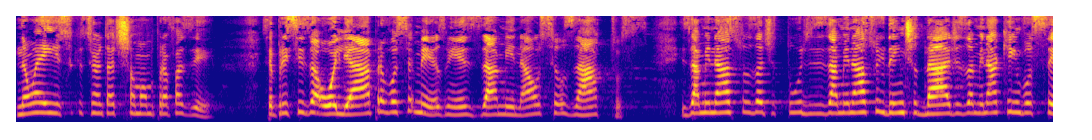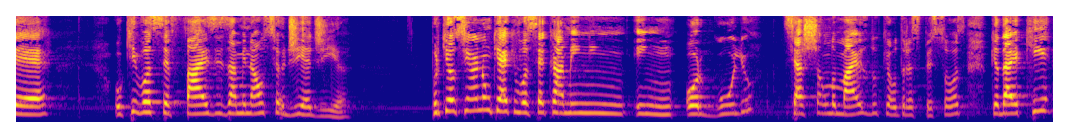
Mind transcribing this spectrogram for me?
não é isso que o Senhor está te chamando para fazer. Você precisa olhar para você mesmo e examinar os seus atos, examinar as suas atitudes, examinar a sua identidade, examinar quem você é, o que você faz, examinar o seu dia a dia. Porque o Senhor não quer que você caminhe em, em orgulho, se achando mais do que outras pessoas. Porque daqui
